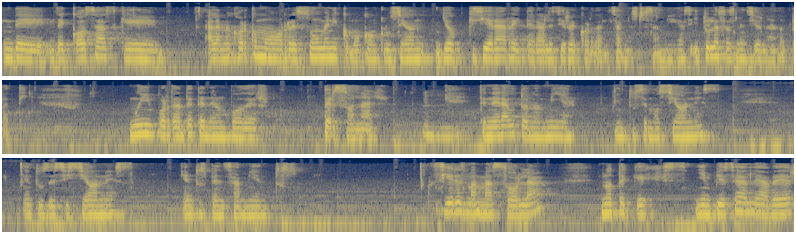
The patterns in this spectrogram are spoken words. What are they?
de, de cosas que a lo mejor como resumen y como conclusión yo quisiera reiterarles y recordarles a nuestras amigas, y tú las has mencionado, Patti. Muy importante tener un poder personal, tener autonomía en tus emociones, en tus decisiones, en tus pensamientos. Si eres mamá sola, no te quejes y empiece a ver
